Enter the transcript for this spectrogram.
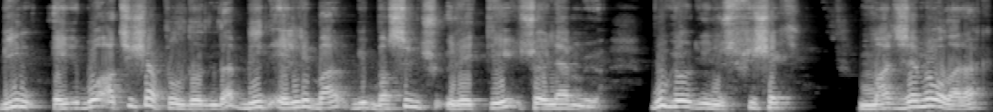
1050, bu atış yapıldığında 1050 bar bir basınç ürettiği söylenmiyor. Bu gördüğünüz fişek malzeme olarak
